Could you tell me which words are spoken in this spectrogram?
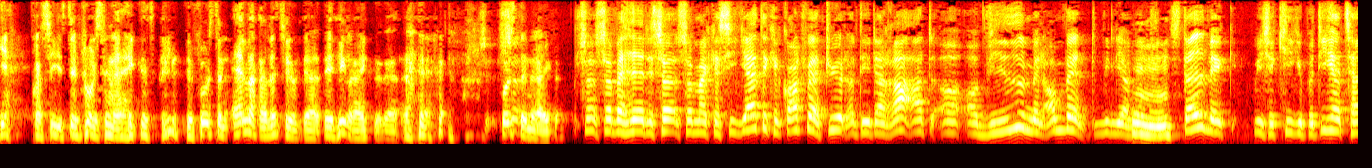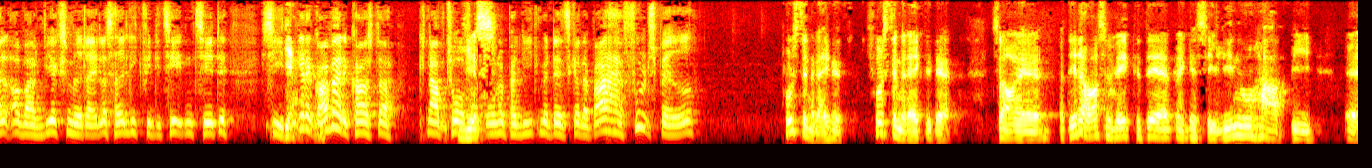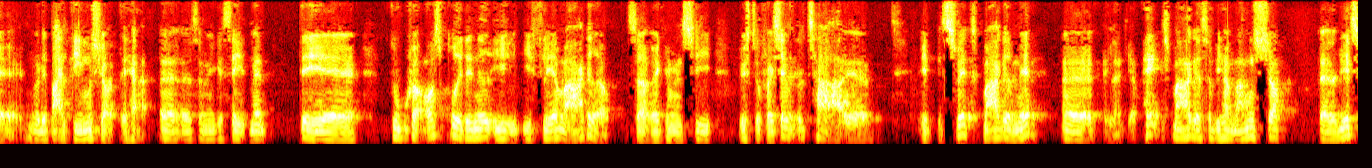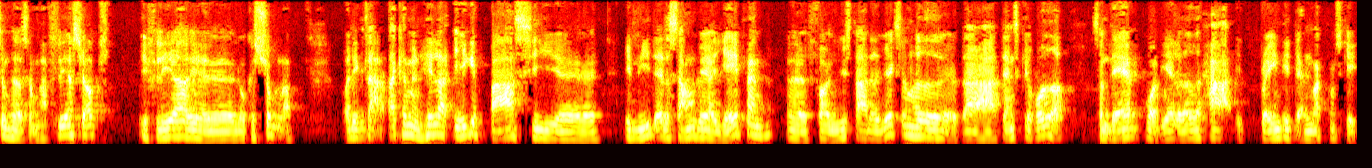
Ja, præcis. Det er fuldstændig rigtigt. Det er fuldstændig alle relativt der. Det er helt rigtigt der. fuldstændig så, rigtigt. Så, så, hvad hedder det? Så, så man kan sige, ja, det kan godt være dyrt, og det er da rart at, at vide, men omvendt vil jeg mm. stadigvæk, hvis jeg kigger på de her tal, og var en virksomhed, der ellers havde likviditeten til det, sige, ja. det kan da godt være, det koster knap 42 yes. kroner per liter, men den skal da bare have fuld spade. Fuldstændig rigtigt. Fuldstændig rigtigt der. Så øh, og det, der også er vigtigt, det er, at man kan sige, lige nu har vi Øh, nu er det bare en demoshot det her, øh, som I kan se, men det, øh, du kan også bryde det ned i, i flere markeder. Så hvad kan man sige, hvis du for eksempel tager øh, et, et svensk marked med, øh, eller et japansk marked, så vi har mange shop, eller virksomheder, som har flere shops i flere øh, lokationer. Og det er klart, der kan man heller ikke bare sige, øh, elite er det samme ved Japan øh, for en nystartet virksomhed, øh, der har danske rødder, som det er, hvor de allerede har et brand i Danmark måske.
